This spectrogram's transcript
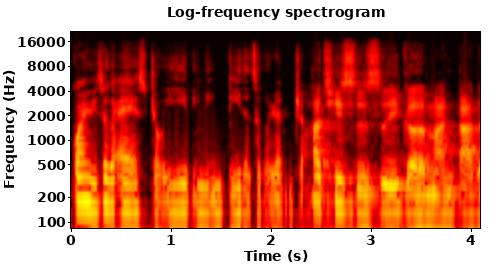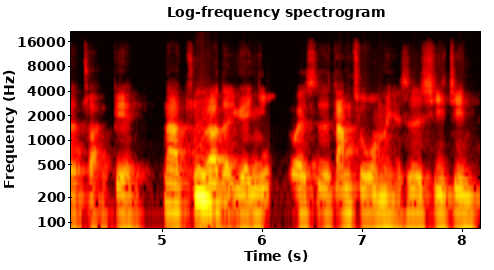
关于这个 AS 九一零零 D 的这个认证，它其实是一个蛮大的转变。那主要的原因，因为是当初我们也是西进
